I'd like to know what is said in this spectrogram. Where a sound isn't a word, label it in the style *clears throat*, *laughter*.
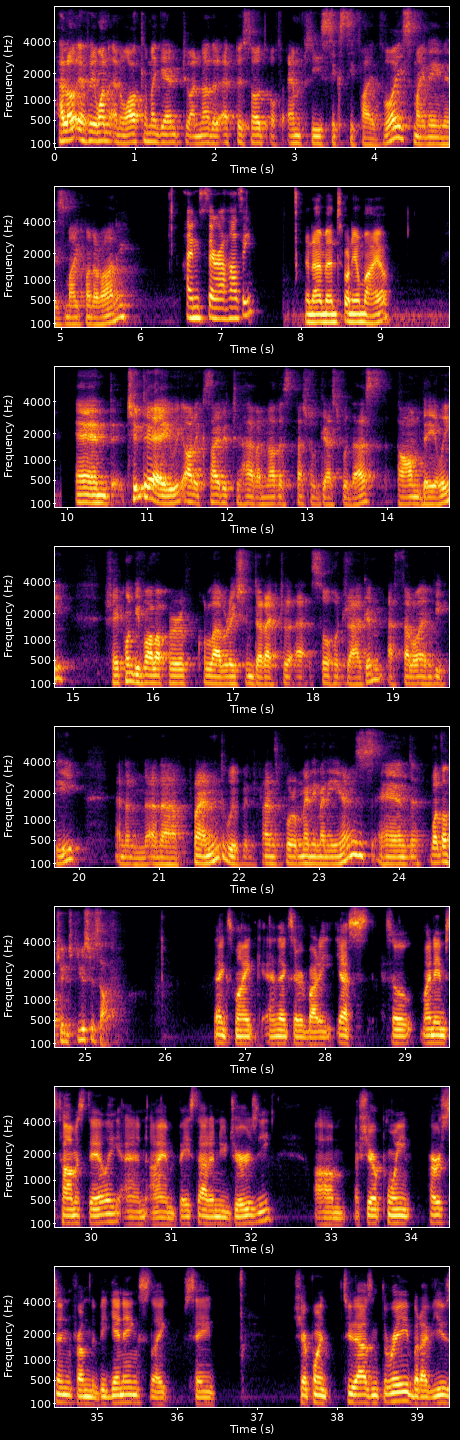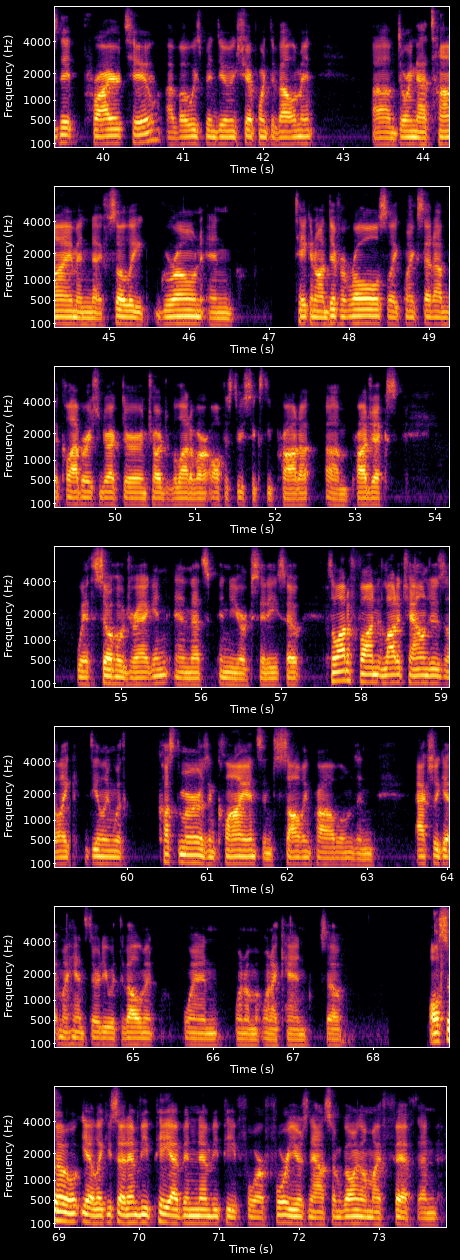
Hello, everyone, and welcome again to another episode of M365 Voice. My name is Mike Maadarani. I'm Sarah Haase. And I'm Antonio Maio. And today we are excited to have another special guest with us, Tom Daly, SharePoint developer, collaboration director at Soho Dragon, a fellow MVP, and, an, and a friend. We've been friends for many, many years. And why don't you introduce yourself? Thanks, Mike, and thanks, everybody. Yes, so my name is Thomas Daly, and I am based out of New Jersey. Um, a SharePoint person from the beginnings, like say SharePoint 2003, but I've used it prior to. I've always been doing SharePoint development um, during that time, and I've slowly grown and taken on different roles. Like Mike said, I'm the collaboration director in charge of a lot of our Office 360 product um, projects with Soho Dragon, and that's in New York City. So it's a lot of fun, a lot of challenges. I like dealing with customers and clients and solving problems and actually getting my hands dirty with development when when I'm when I can. So also, yeah, like you said, MVP. I've been an MVP for four years now, so I'm going on my fifth, and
